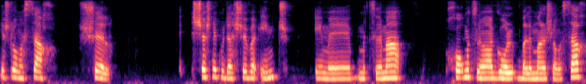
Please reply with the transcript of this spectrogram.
יש לו מסך של 6.7 אינץ' עם uh, מצלמה, חור מצלמה עגול בלמעלה של המסך,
